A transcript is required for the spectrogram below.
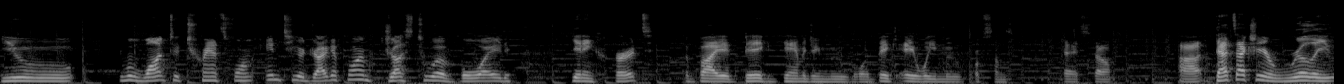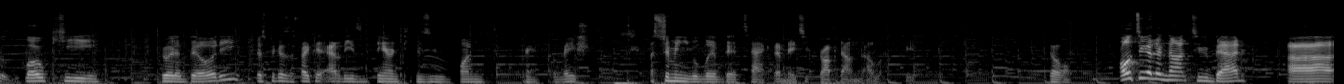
you, you will want to transform into your dragon form just to avoid getting hurt by a big damaging move or a big AoE move or some Okay, so uh, that's actually a really low-key good ability, just because the fact that at least guarantees you one transformation. Assuming you live the attack that makes you drop down that level. So, altogether, not too bad. Uh,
